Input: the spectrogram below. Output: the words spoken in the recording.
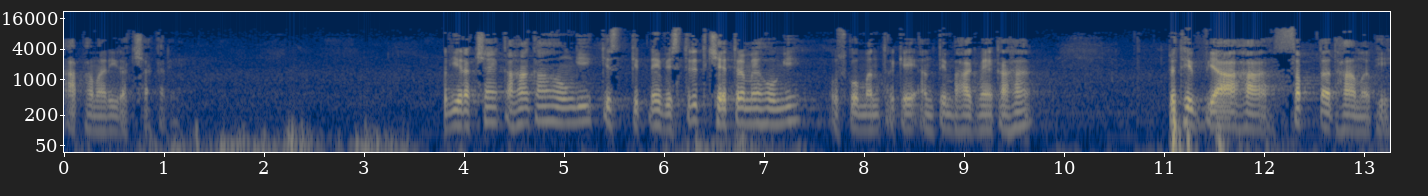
आप हमारी रक्षा करें। और ये रक्षाएँ कहाँ कहाँ होंगी? किस, कितने विस्तृत क्षेत्र में होंगी? उसको मंत्र के अंतिम भाग में कहा पृथिव्या सप्त धाम भी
